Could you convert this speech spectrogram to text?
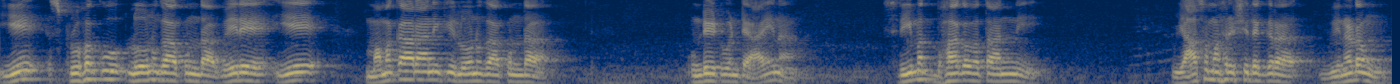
ఏ స్పృహకు లోను కాకుండా వేరే ఏ మమకారానికి లోను కాకుండా ఉండేటువంటి ఆయన శ్రీమద్భాగవతాన్ని వ్యాసమహర్షి దగ్గర వినడం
